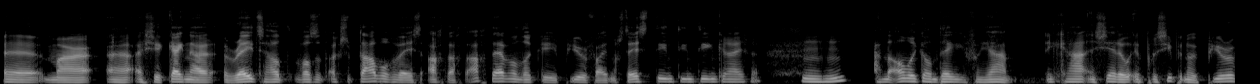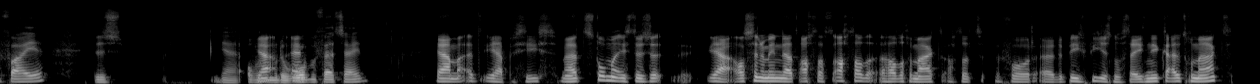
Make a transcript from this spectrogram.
Eh, maar eh, als je kijkt naar raids, had, was het acceptabel geweest 888, hè, want dan kun je Purified nog steeds 10-10-10 krijgen. Mhm. Aan de andere kant denk ik van ja, ik ga een Shadow in principe nooit purifyen. Dus ja, of het Ja, moet een en- Wobbuffet zijn. Ja, maar het, ja, precies. Maar het stomme is dus, eh, ja, als ze hem inderdaad 888 hadden, hadden gemaakt, had het voor eh, de PvP'ers nog steeds niks uitgemaakt.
